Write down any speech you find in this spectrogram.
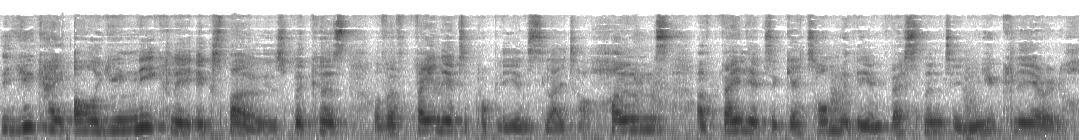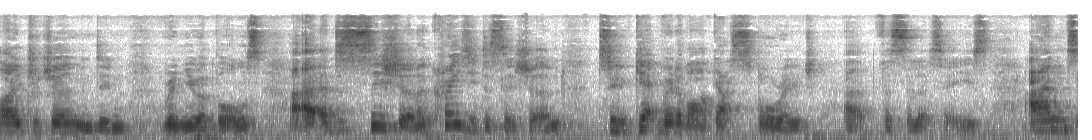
the UK are uniquely exposed because of a failure to properly insulate our homes, a failure to get on with the investment in nuclear, in hydrogen, and in renewables, a, a decision, a crazy decision, to get rid of our gas storage uh, facilities and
